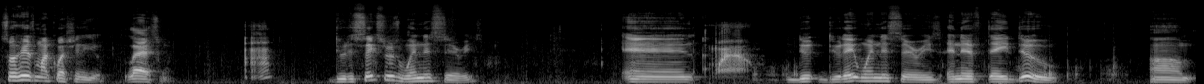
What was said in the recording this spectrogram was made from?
So here's my question to you. Last one. Mhm. Do the Sixers win this series? And Wow. do do they win this series? And if they do, um,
